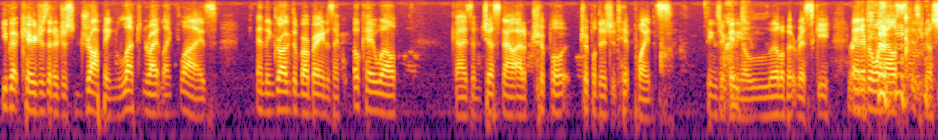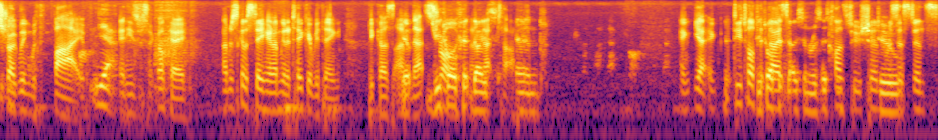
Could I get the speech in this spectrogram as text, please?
You've got characters that are just dropping left and right like flies, and then Grog the Barbarian is like, okay, well, guys, I'm just now out of triple triple digit hit points. Things are getting a little bit risky, Right. and everyone else is you know struggling with five. Yeah. and he's just like, okay, I'm just gonna stay here and I'm gonna take everything because I'm yep, that strong. D12 hit and dice that tough. and And yeah, and D12 hit D12 dice, hit dice and resistance Constitution, to- resistance.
